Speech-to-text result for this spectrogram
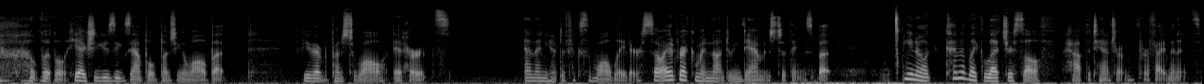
a little. He actually used the example of punching a wall, but if you've ever punched a wall, it hurts and then you have to fix the wall later. So I'd recommend not doing damage to things, but you know, kind of like let yourself have the tantrum for five minutes.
